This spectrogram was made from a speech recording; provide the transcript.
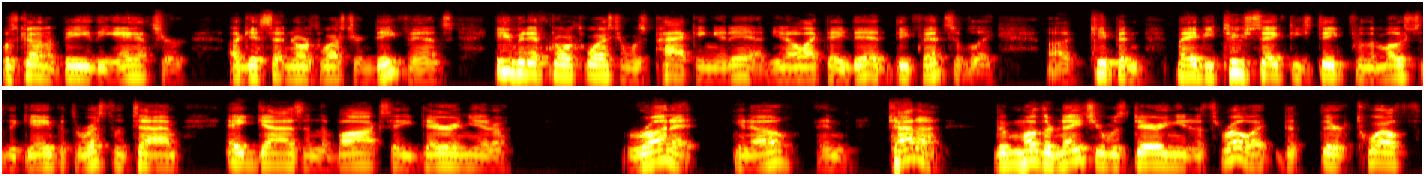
was going to be the answer against that Northwestern defense, even if Northwestern was packing it in, you know, like they did defensively, uh, keeping maybe two safeties deep for the most of the game, but the rest of the time, eight guys in the box, they daring you to run it, you know, and kind of the Mother Nature was daring you to throw it. The, their twelfth,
